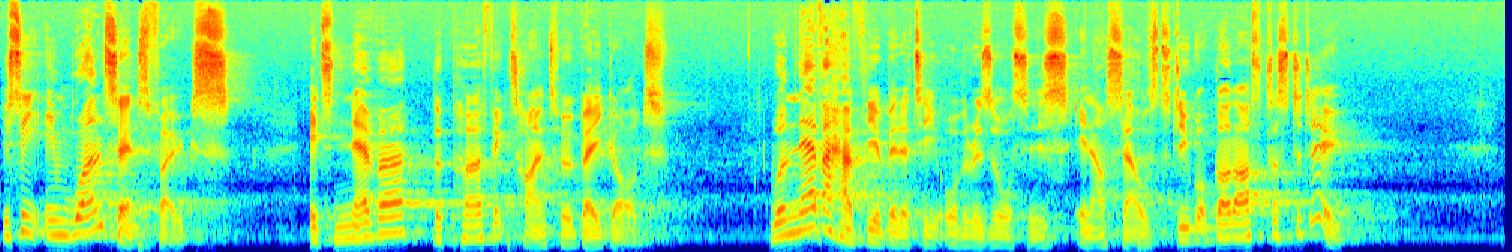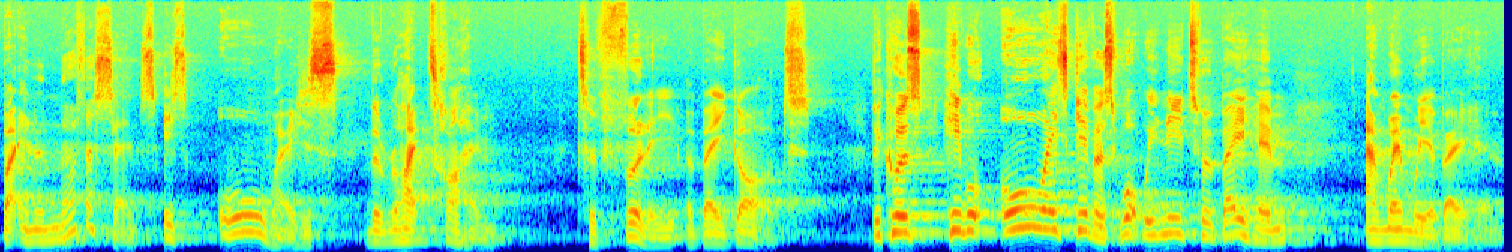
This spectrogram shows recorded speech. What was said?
You see, in one sense, folks, it's never the perfect time to obey God. We'll never have the ability or the resources in ourselves to do what God asks us to do. But in another sense, it's always the right time to fully obey God. Because He will always give us what we need to obey Him and when we obey Him.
